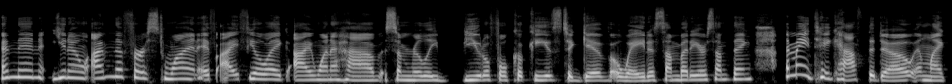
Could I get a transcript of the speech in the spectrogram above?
And then, you know, I'm the first one if I feel like I want to have some really beautiful cookies to give away to somebody or something, I might take half the dough and like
